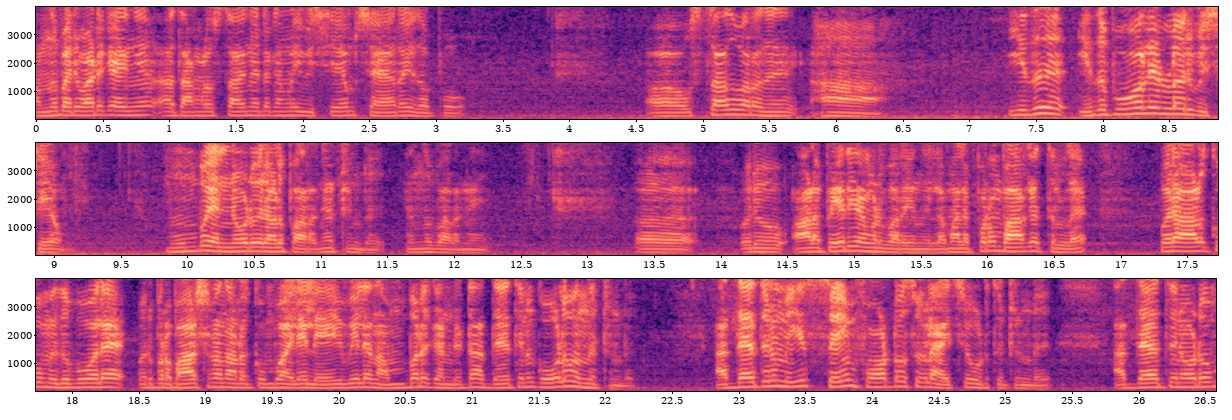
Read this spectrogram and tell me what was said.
അന്ന് പരിപാടി കഴിഞ്ഞ് താങ്കൾ ഉസ്താദിനായിട്ട് ഞങ്ങൾ ഈ വിഷയം ഷെയർ ചെയ്തപ്പോൾ ഉസ്താദ് പറഞ്ഞ് ആ ഇത് ഇതുപോലെയുള്ള ഒരു വിഷയം മുമ്പ് എന്നോട് ഒരാൾ പറഞ്ഞിട്ടുണ്ട് എന്ന് പറഞ്ഞ് ഒരു ആളെ പേര് ഞാൻ ഇവിടെ പറയുന്നില്ല. മലപ്പുറം ഭാഗത്തുള്ള ഒരാൾക്കും ഇതുപോലെ ഒരു പ്രഭാഷണം നടക്കുമ്പോൾ അതിലെ ലൈവിലെ നമ്പർ കണ്ടിട്ട് അദ്ദേഹത്തിന് കോൾ വന്നിട്ടുണ്ട്. അദ്ദേഹത്തിനും ഈ സെയിം ഫോട്ടോസുകൾ അയച്ചു കൊടുത്തിട്ടുണ്ട്. അദ്ദേഹത്തിനോടും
